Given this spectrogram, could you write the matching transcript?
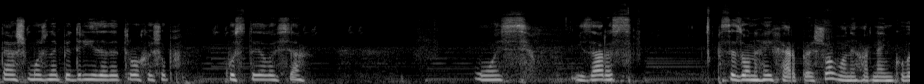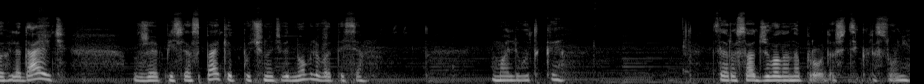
Теж можна підрізати трохи, щоб кустилося. Ось. І зараз сезон гейхер прийшов, вони гарненько виглядають. Вже після спеки почнуть відновлюватися малютки. Це розсаджували на продаж ці красуні.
